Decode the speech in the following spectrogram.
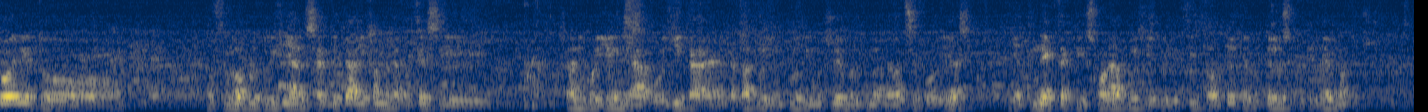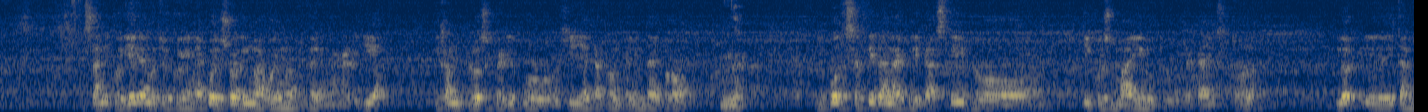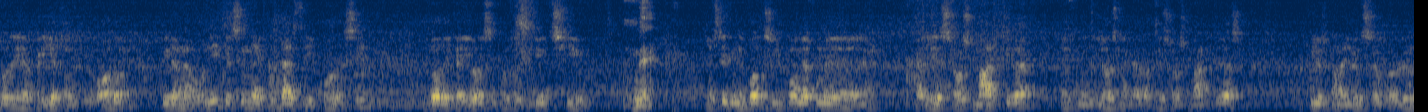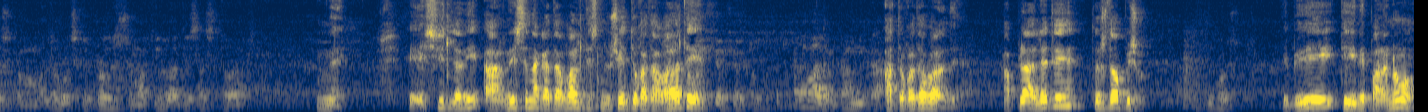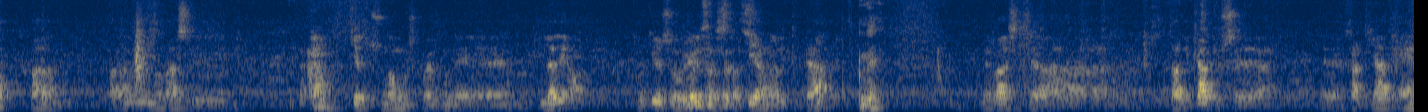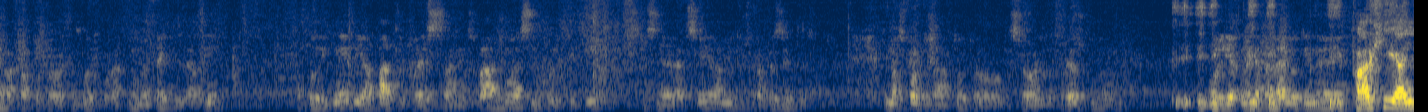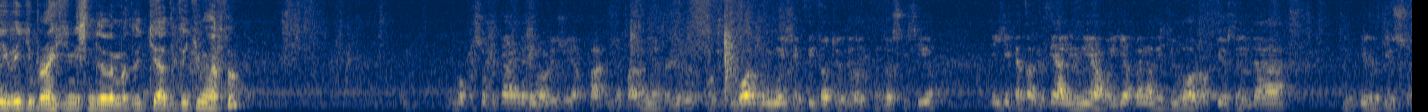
χαρακτηριστικό είναι το, το φθινόπλο του 2011. Είχαμε καταθέσει σαν οικογένεια αγωγή κατά του ελληνικού δημοσίου, προκειμένου κατά της εμπορία, για την έκτακτη εισφορά που είχε επιληθεί τότε και το τέλος επιδεύματο. Σαν οικογένεια, με το οικογενειακό εισόδημα, εγώ ήμουν που δεν είναι ανεργία, είχαμε πληρώσει περίπου 1150 ευρώ. Ναι. Η υπόθεση αυτή ήταν να εκδικαστεί το 20 Μαΐου του 2016 τώρα. Λο- ε, Ήταν τότε η απεργία των δικηγόρων, πήραν αγωνή και σήμερα εκδικάζεται η υπόθεση 12 η ώρα από το Δικείο της Χίου. Ναι. Για αυτή την υπόθεση λοιπόν έχουμε καλέσει ως μάρτυρα, έχουμε δηλώσει να καταθέσει ως μάρτυρας ο κ. Παναγιώτης Θεοδωρίδης, οικονομολόγος και πρόεδρος του Σωματείου Αντίστασης τώρα. ναι. Ε, εσείς δηλαδή αρνείστε να καταβάλλετε στην ουσία, το καταβάλατε. Όχι, όχι, όχι, το, το, το καταβάλαμε κανονικά. Α, το καταβάλατε. Απλά λέτε το ζητάω πίσω. Ακριβώς. Επειδή τι είναι παρανόμο. Παράνομο. Παράνομο με βάση και τους νόμους που έχουν. ε, Δηλαδή, ο κ. Θεοδωρίδης θα σταθεί αναλυτικά Ναι. με βάση τα, τα δικά τους ε, ε, χαρτιά, έγγραφα από το Εθνικό Τυπογραφείο, με ΦΕΚ δηλαδή, αποδεικνύεται η απάτη που έστησαν εις βάρος μας, η πολιτική, στη συνεργασία με τους τραπεζίτες. Και μας φόρτωσαν αυτό το δυσθεώρητο χρέος που Ε, όλοι έχουν καταλάβει ότι είναι... Υπάρχει άλλη δίκη που να έχει γίνει στην Ελλάδα με το δικαι- το δικείμενο αυτό; Εγώ προσωπικά δεν γνωρίζω για, πα- για παρόμοια περίοδο. Ο δικηγόρος μου είχε πει τότε εδώ, εδώ στοιχείο, είχε καταδεχθεί άλλη μία αγωγή από έναν δικηγόρο, ο οποίος τελικά την πήρε πίσω.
